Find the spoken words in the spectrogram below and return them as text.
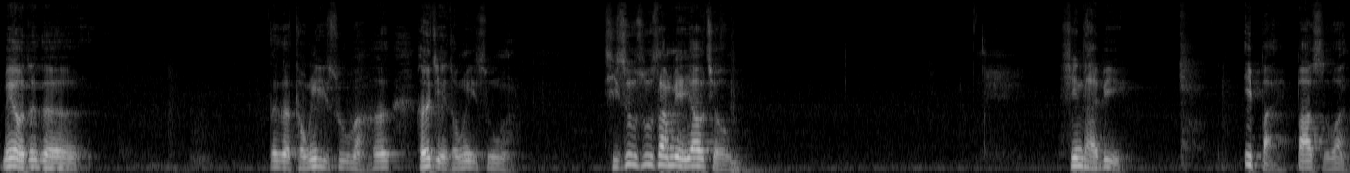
没有这个这个同意书嘛，和和解同意书嘛。起诉书上面要求新台币一百八十万，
